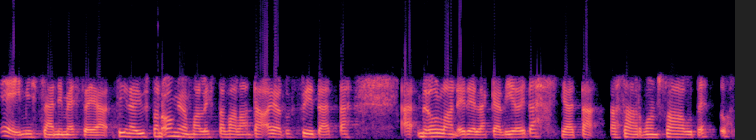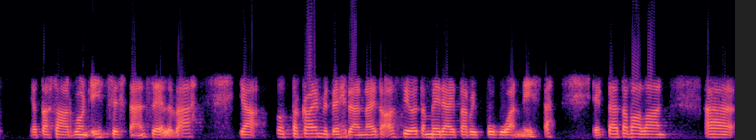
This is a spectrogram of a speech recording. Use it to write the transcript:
Ei missään nimessä ja siinä just on ongelmallista tavallaan tämä ajatus siitä, että me ollaan edelläkävijöitä ja että tasa-arvo on saavutettu ja tasa-arvo on itsestään selvää. Ja totta kai me tehdään näitä asioita, meidän ei tarvitse puhua niistä. Että tämä tavallaan ää,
